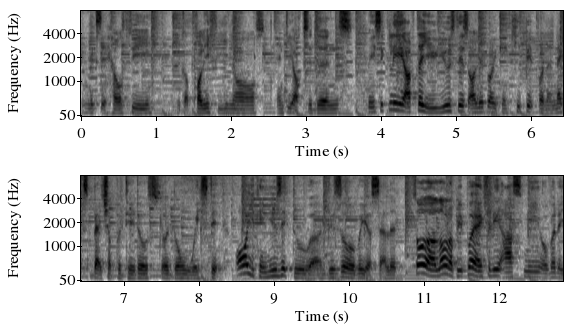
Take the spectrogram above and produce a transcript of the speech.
it makes it healthy. You got polyphenols, antioxidants. Basically, after you use this olive oil, you can keep it for the next batch of potatoes, so don't waste it. Or you can use it to uh, drizzle over your salad. So a lot of people actually ask me over the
